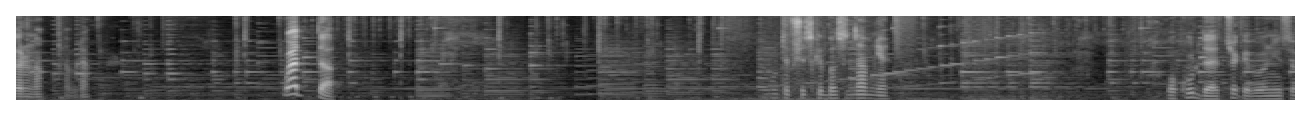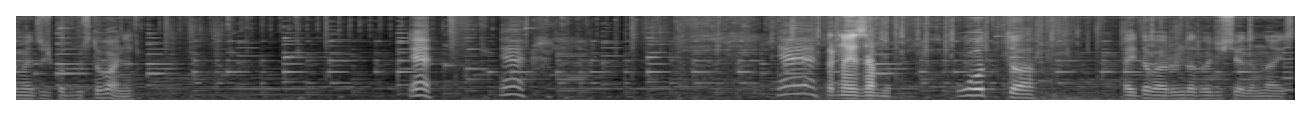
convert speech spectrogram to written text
Perno, dobra. What the? Te wszystkie bossy na mnie. O kurde, czekaj, bo oni są jacyś podbustowani. Nie! Nie! Nie! Perno jest za mną. What the? Ej, dobra, runda 21, nice.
